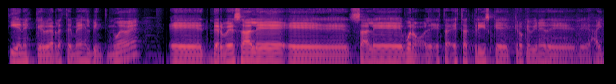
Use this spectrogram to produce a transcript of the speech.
tienes que verla este mes, el 29. Eh, Derbez sale, eh, sale, bueno, esta, esta actriz que creo que viene de, de High,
